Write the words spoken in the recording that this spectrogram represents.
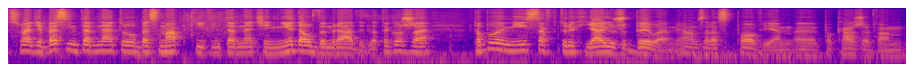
słuchajcie, bez internetu, bez mapki w internecie nie dałbym rady, dlatego że to były miejsca, w których ja już byłem. Ja wam zaraz powiem, e, pokażę wam.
